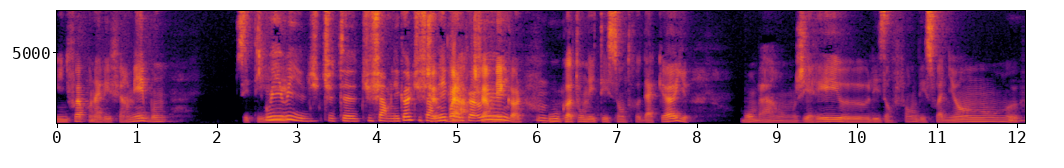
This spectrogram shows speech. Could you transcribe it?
Mais une fois qu'on avait fermé, bon, c'était. Oui, oui, tu, tu fermes l'école, tu fermes l'école. Voilà, tu fermes l'école. Mm. Ou quand on était centre d'accueil, bon, ben, on gérait euh, les enfants des soignants euh, mm.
